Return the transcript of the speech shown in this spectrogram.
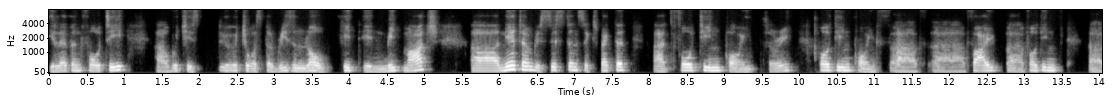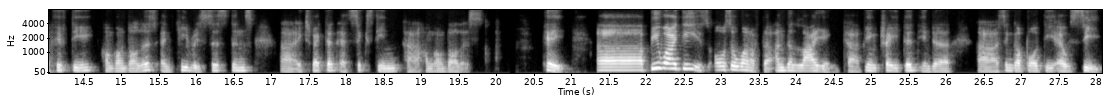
1140, uh, which is which was the recent low hit in mid-March. Uh, near-term resistance expected at 14 point, sorry, 14.5, uh, uh, 14, uh, 50 Hong Kong dollars and key resistance uh, expected at 16 uh, Hong Kong dollars. Okay, uh, BYD is also one of the underlying being traded in the Singapore DLC.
